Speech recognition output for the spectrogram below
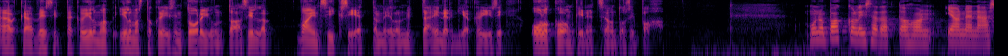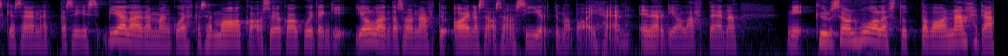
älkää vesittäkö ilma, ilmastokriisin torjuntaa sillä vain siksi, että meillä on nyt tämä energiakriisi, olkoonkin, että se on tosi paha. Mun on pakko lisätä tuohon Jannen äskeiseen, että siis vielä enemmän kuin ehkä se maakaasu, joka on kuitenkin jollain tasolla nähty aina se asena siirtymävaiheen energialähteenä, niin kyllä se on huolestuttavaa nähdä,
